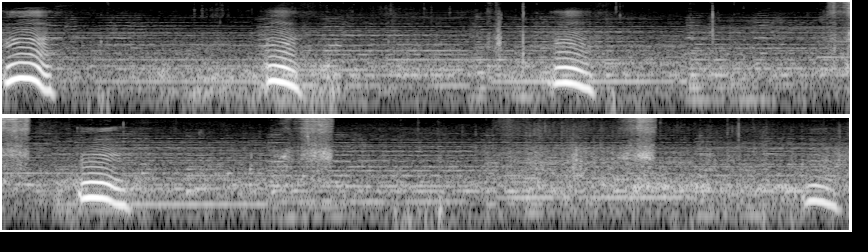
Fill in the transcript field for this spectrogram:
mmm, mmm, mmm, mmm. Mmm.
